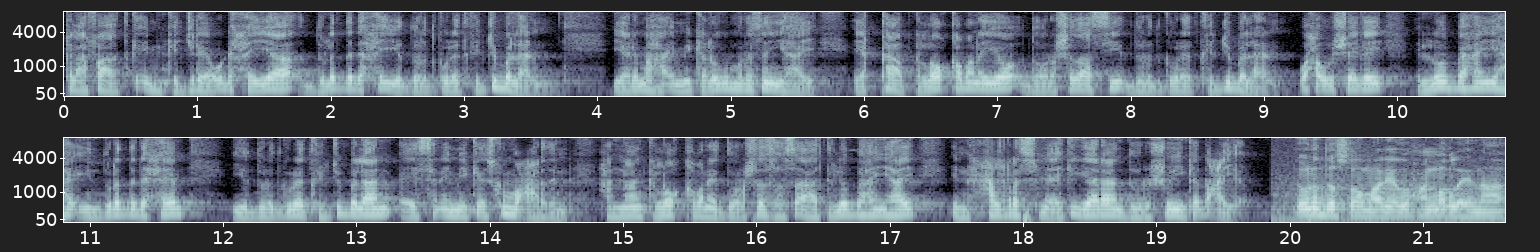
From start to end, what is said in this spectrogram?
Khilaafaadka iminka jira ee u dhexeeya dowladda dhexe iyo dowlad goboleedka jubbaland. Iyo arrimaha iminka lagu muransan yahay ee qaabka loo qabanayo doorashadaasi dowlad goboleedka jubbaland. Waxa uu sheegay in loo baahan yahay in dowladda dhexe iyo dowlad goboleedka jubbaland aysan iminka isku mucaaradin hanaanka loo qabanayo doorashada saase ahaatee loo baahan yahay in xal rasmi ay ka gaaraan doorashooyinka dhacaya dowladda soomaaliyeed waxaan maqlaynaa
